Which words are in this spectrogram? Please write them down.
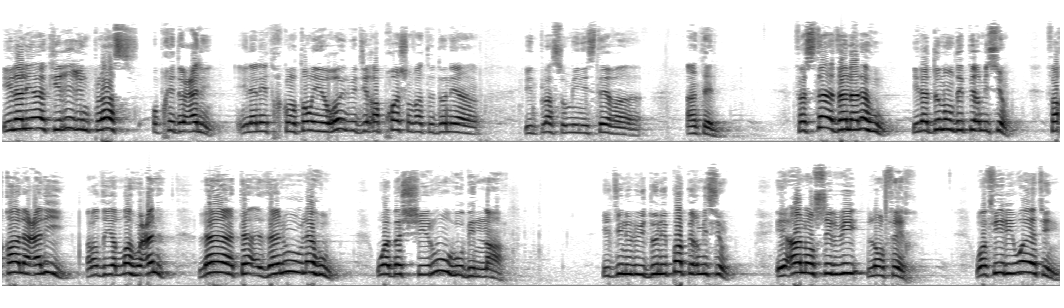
il allait acquérir une place auprès de Ali. Il allait être content et heureux. Il lui dit rapproche, on va te donner un, une place au ministère euh, un tel. فاستأذن له. Il a demandé permission. فقال علي رضي الله عنه لا تأذنوا له وبشروه بالنار. Il dit ne lui donnez pas permission et annoncez-lui l'enfer. وفي رواية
